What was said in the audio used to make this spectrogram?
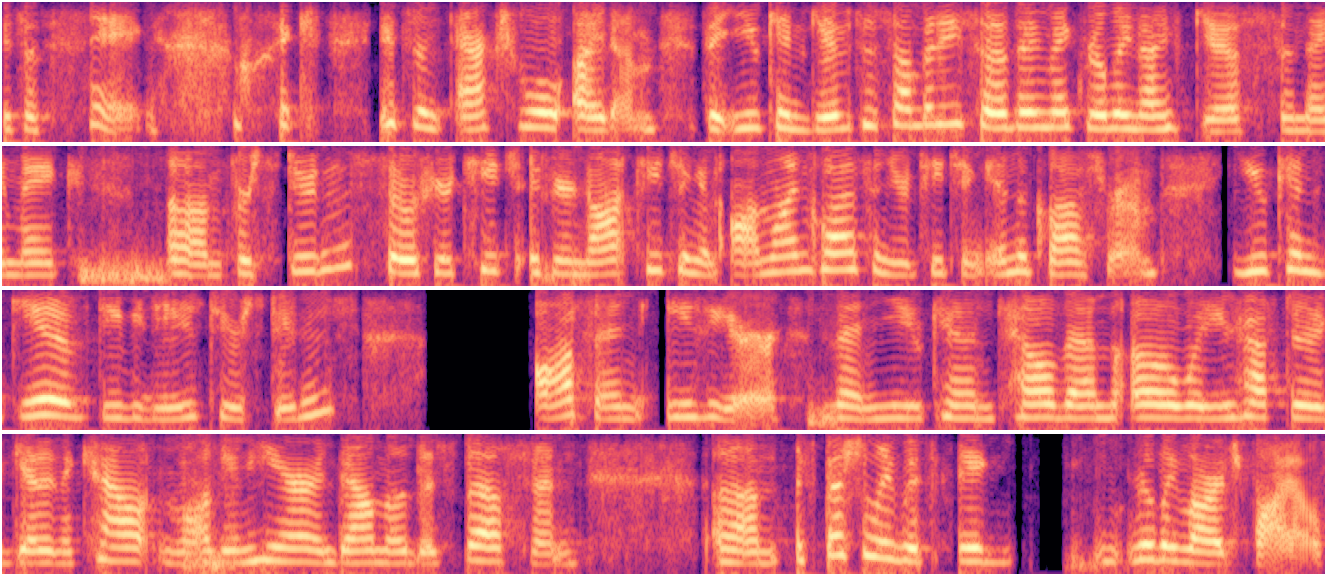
it's a thing, like it's an actual item that you can give to somebody. So they make really nice gifts, and they make um, for students. So if you're teach if you're not teaching an online class and you're teaching in the classroom, you can give DVDs to your students often easier than you can tell them, oh well you have to get an account and log in here and download this stuff and um, especially with big really large files.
